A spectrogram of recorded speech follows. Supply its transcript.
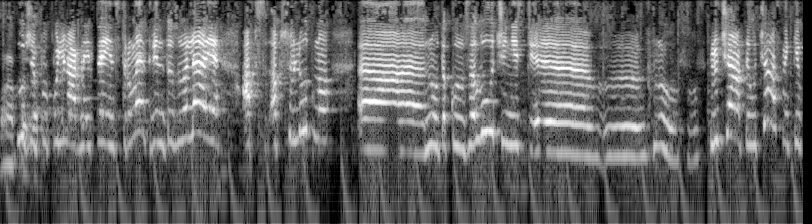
мапи. Дуже популярний цей інструмент. Він дозволяє абс- абсолютно е, ну, таку залученість е, ну, включати учасників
